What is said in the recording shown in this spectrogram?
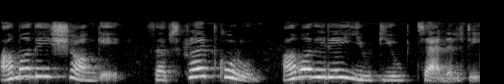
আমাদের সঙ্গে সাবস্ক্রাইব করুন আমাদের এই ইউটিউব চ্যানেলটি।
